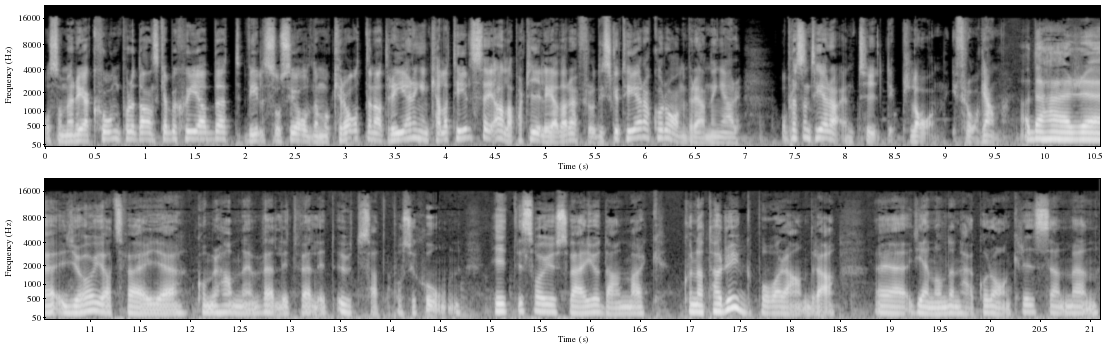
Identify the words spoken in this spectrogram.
Och som en reaktion på det danska beskedet vill Socialdemokraterna att regeringen kallar till sig alla partiledare för att diskutera koranbränningar och presentera en tydlig plan i frågan. Ja, det här eh, gör ju att Sverige kommer hamna i en väldigt, väldigt utsatt position. Hittills har ju Sverige och Danmark kunnat ta rygg på varandra eh, genom den här korankrisen men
